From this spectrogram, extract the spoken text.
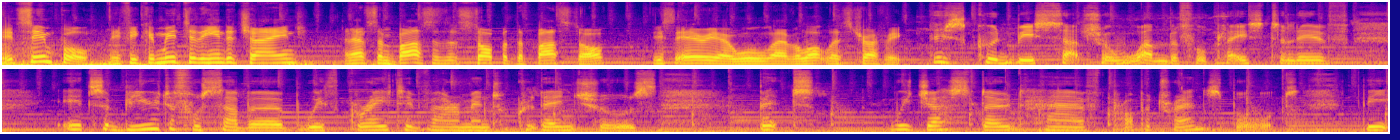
It's simple. If you commit to the interchange and have some buses that stop at the bus stop, this area will have a lot less traffic. This could be such a wonderful place to live. It's a beautiful suburb with great environmental credentials, but we just don't have proper transport. The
